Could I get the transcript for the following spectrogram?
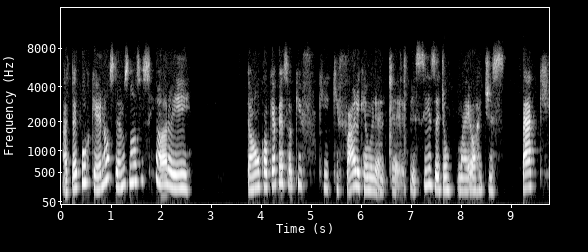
Até porque nós temos Nossa Senhora aí, então, qualquer pessoa que, que, que fale que a mulher é, precisa de um maior destaque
